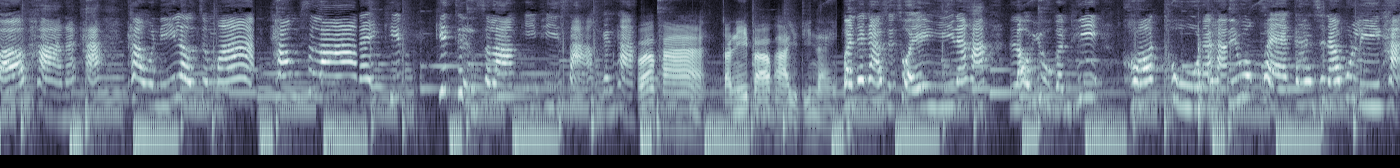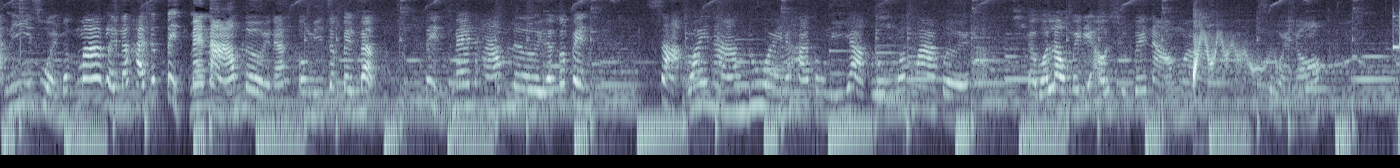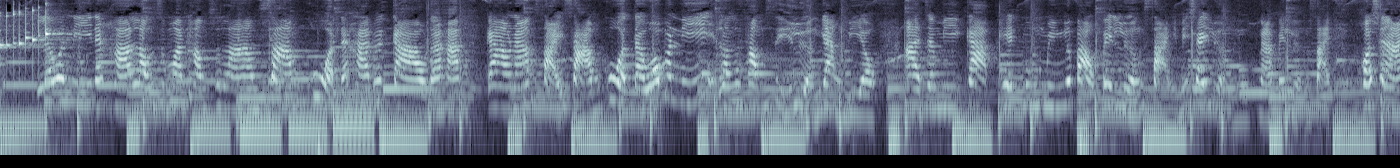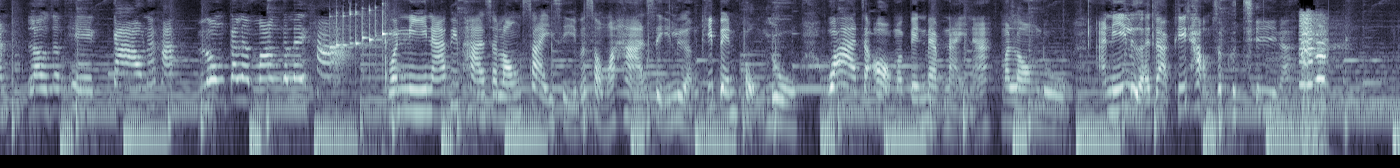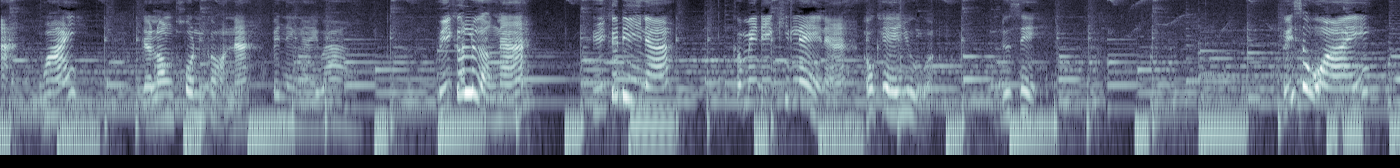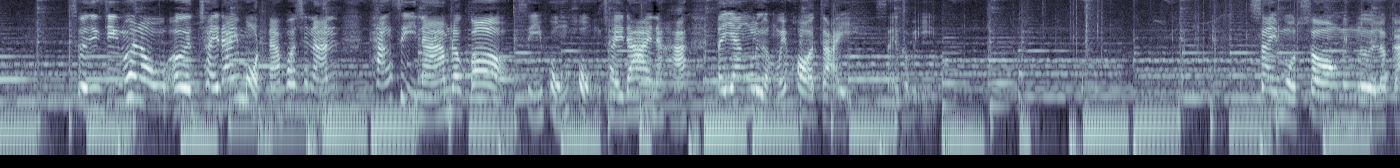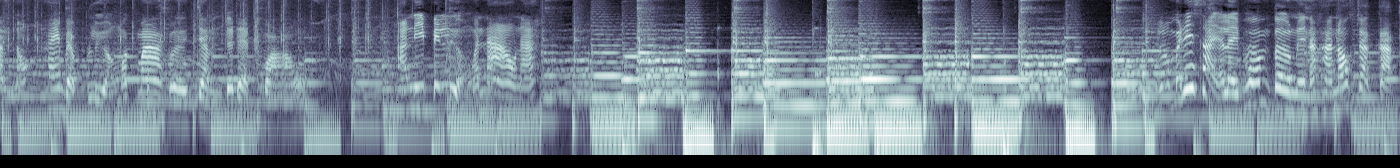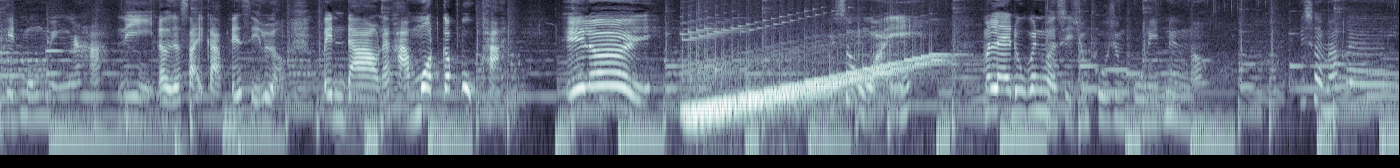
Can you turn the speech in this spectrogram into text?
ป้าพานะคะ ค่ะวันนี้เราจะมาทำสลามในคลิปคิดถึงสลาม EP 3 กันค่ะ ป้าพา ตอนนี้ป้าพาอยู่ที่ไหน บรรยากาศสวยๆอย่างนี้นะคะ เราอยู่กันที่คอร์สทูนะคะนิวแควร์กาญจนบุรีค่ะ นี่สวยมากๆเลยนะคะ จะติดแม่น้ำเลยนะ ตรงนี้จะเป็นแบบติดแม่น้ำเลย แล้วก็เป็นสระว่ายน้ำด้วยนะคะ ตรงนี้อยากลงมากๆเลยค่ะ แต่ว่าเราไม่ได้เอาชุดว่ายน้ำมา สวยเนาะ แล้ววันนี้นะคะ นะคะด้วยกาวนะคะ กาวน้ำใส3ขวด แต่ว่าวันนี้เราจะทำสีเหลืองอย่างเดียว อาจจะมีกากเพชรมุ้งมิ้งหรือเปล่าเป็นเหลืองใสไม่ใช่เหลืองมุกนะเป็นเหลืองใส เพราะฉะนั้นเราจะเทกาวนะคะ ลงกระมังกันเลยค่ะวันนี้นะพี่พาจะลองใส่สีผสมอาหารสีเหลืองที่เป็นผงดู ว่าจะออกมาเป็นแบบไหนนะ มาลองดู อันนี้เหลือจากที่ทำสกุชชี่นะอะไว้ เดี๋ยวลองคนก่อนนะ เป็นยังไงบ้างเฮ้ยก็เหลืองนะ เฮ้ยก็ดีนะ ก็ไม่ได้ขี้เหร่นะ โอเคอยู่อะดูสิเฮ้ยสวย สวยจริงๆด้วยเราเออใช้ได้หมดนะ เพราะฉะนั้นทั้งสีน้ำแล้วก็สีผงผงใช้ได้นะคะ แต่ยังเหลืองไม่พอใจใส่เข้าไปอีก ใส่หมดซองหนึ่งเลยแล้วกันเนาะให้แบบเหลืองมากๆเลยแจ่มจะแดดว้าว อันนี้เป็นเหลืองมะนาวนะ พิ่มเติมเลยนะคะ นอกจากกากเพชรมุ้งมิ้งนะคะ นี่เราจะใส่กากเพชรสีเหลืองเป็นดาวนะคะ หมดกระปุกค่ะเทเลย สวยมันแลดูเป็นเหมือนสีชมพูชมพูนิดนึงเนาะนี่สวยมากเลย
